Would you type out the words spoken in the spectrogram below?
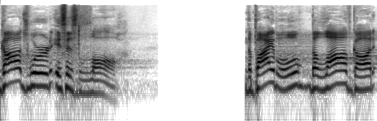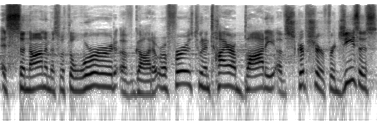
God's word is his law. The Bible, the law of God, is synonymous with the Word of God. It refers to an entire body of Scripture. For Jesus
